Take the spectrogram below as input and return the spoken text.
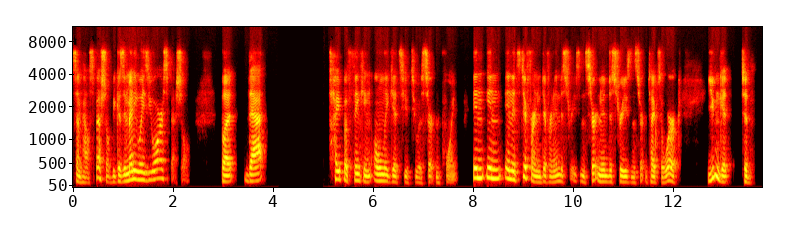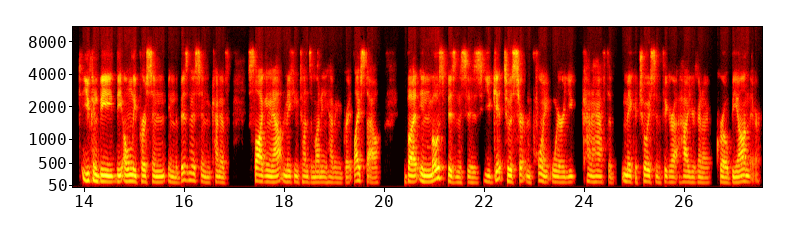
somehow special because in many ways you are special but that type of thinking only gets you to a certain point. In in and it's different in different industries. In certain industries and certain types of work you can get to you can be the only person in the business and kind of slogging it out and making tons of money and having a great lifestyle. But in most businesses, you get to a certain point where you kind of have to make a choice and figure out how you're going to grow beyond there.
